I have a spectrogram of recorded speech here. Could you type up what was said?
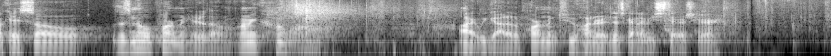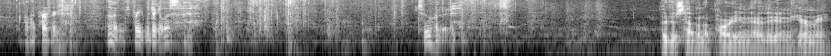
Okay, so there's no apartment here though. I mean, come on. All right, we got it. Apartment 200. There's got to be stairs here. Perfect. Oh, pretty ridiculous. 200. They're just having a party in there. They didn't hear me.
